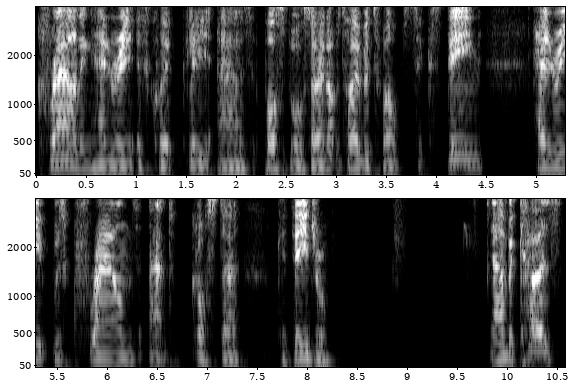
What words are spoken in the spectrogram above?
crowning Henry as quickly as possible. So in October 1216, Henry was crowned at Gloucester Cathedral. Now, because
